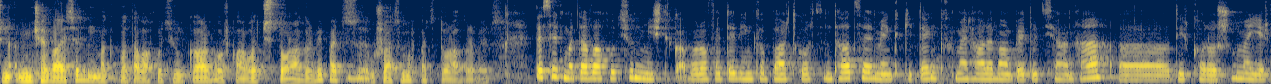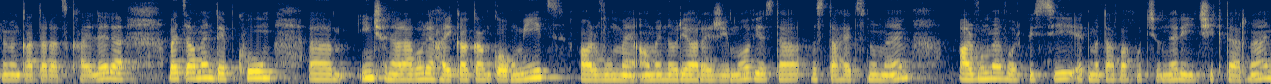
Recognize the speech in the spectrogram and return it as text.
մինչև այս էլ մտավախություն կար, որ կարող է չստորագրվի, բայց ուշացումով բայց ստորագրվեց։ Տեսեք, մտավախություն միշտ կա, որովհետև ինքը բարդ գործընթաց է, մենք գիտենք մեր հարևան պետության, հա, դիրքորոշումը, երբեմն կատարած քայլերը, բայց ամեն դեպքում ինչ հնարավոր է հայկական կողմից արվում է ամենօրյա ռեժիմով, ես դա վստահեցնում եմ, արվում է որպիսի այդ մտավախությունները իջիկ դառնան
